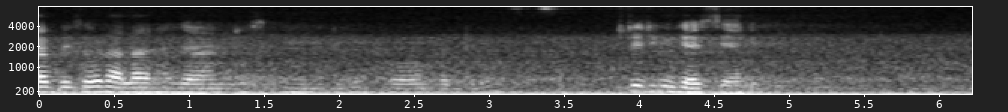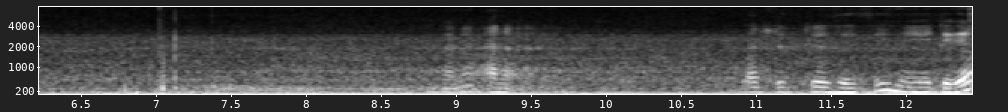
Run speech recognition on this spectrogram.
రెండో పీస్ కూడా అలానే జాయిన్ చేసుకుంటే నీట్గా స్టిచ్చింగ్ చేసేయాలి. అలా అలా. అలా స్టిచ్ చేసేసి నీట్గా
